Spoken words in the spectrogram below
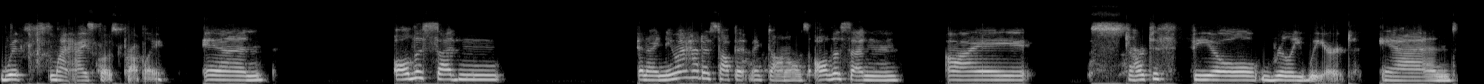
with my eyes closed probably. And all of a sudden, and I knew I had to stop at McDonald's, all of a sudden, I start to feel really weird. And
